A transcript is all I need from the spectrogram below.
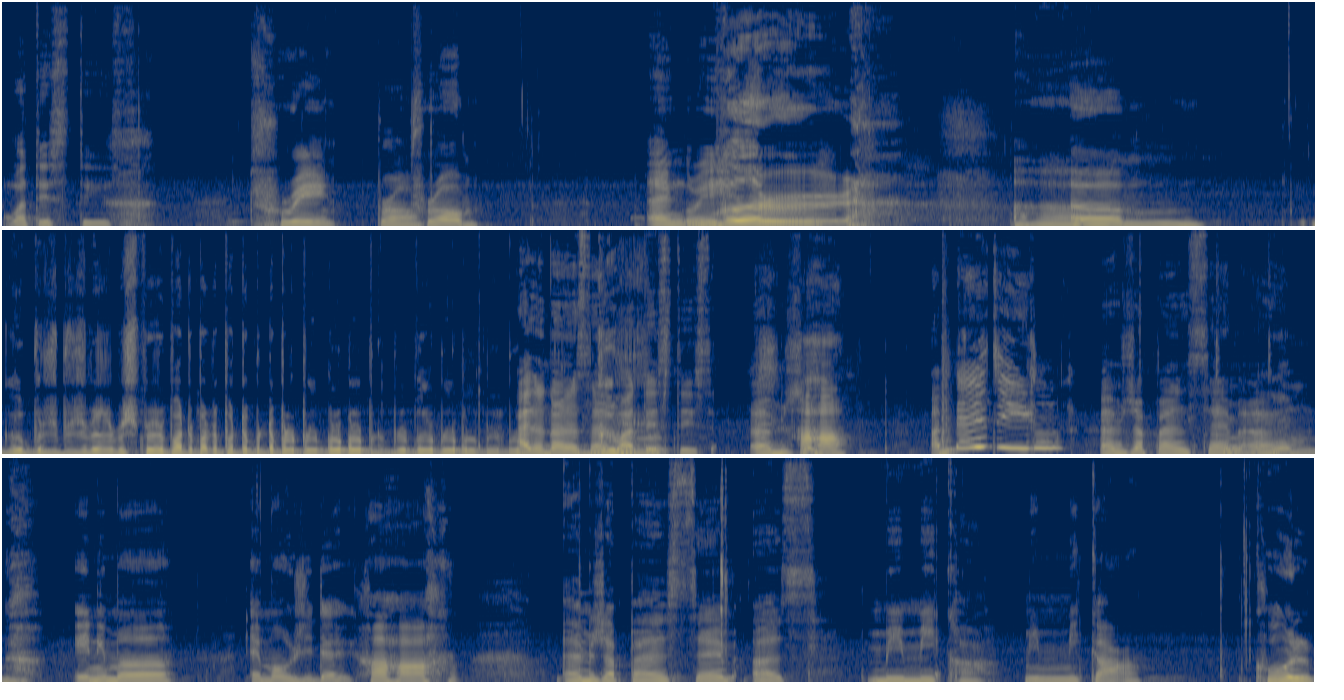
What is this? Three. Bro. From Angry. Grrr. Uh, Um. I don't understand what is this. I'm Ja- Haha. Amazing. I'm Japan same. Boom, Uh, boom. Anima. Emoji day. Haha. I'm Japan same as Mimika. Mimika. Cool.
